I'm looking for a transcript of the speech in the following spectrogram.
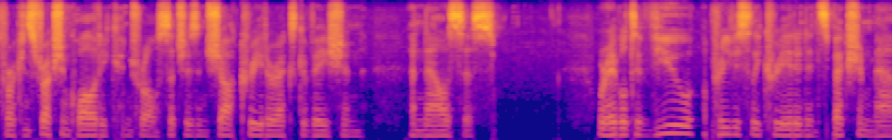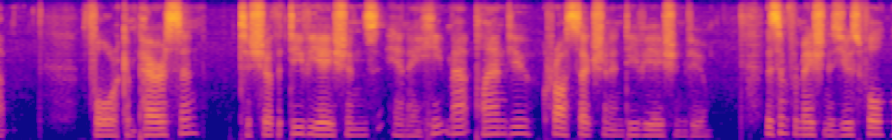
for construction quality control, such as in shotcrete or excavation analysis. We're able to view a previously created inspection map for comparison to show the deviations in a heat map plan view, cross-section, and deviation view. This information is useful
